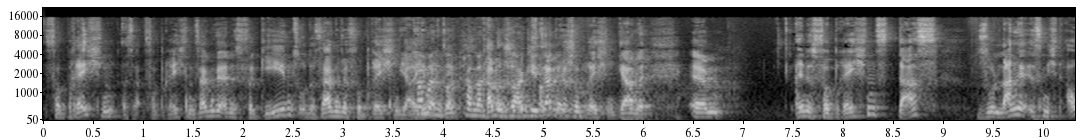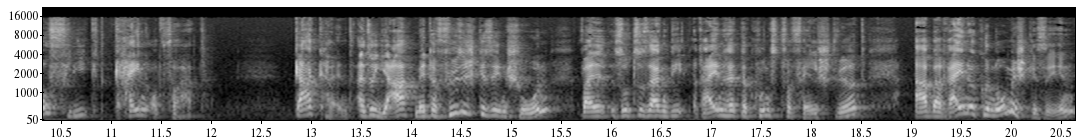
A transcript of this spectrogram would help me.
Verbrechen, also Verbrechen, sagen wir eines Vergehens oder sagen wir Verbrechen, ja, kann man, nachdem, kann man, kann man schon sagen, okay, sagen wir Verbrechen, gerne, ähm, eines Verbrechens, das, solange es nicht auffliegt, kein Opfer hat. Gar keins. Also ja, metaphysisch gesehen schon, weil sozusagen die Reinheit der Kunst verfälscht wird, aber rein ökonomisch gesehen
